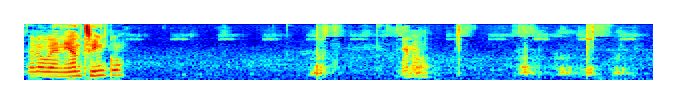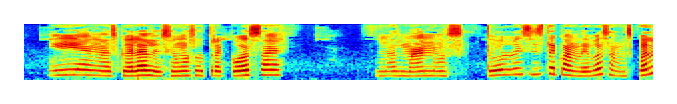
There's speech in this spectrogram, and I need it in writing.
Pero venían cinco. Bueno, Y en la escuela le hicimos otra cosa. Unas manos. ¿Tú lo hiciste cuando ibas a la escuela?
